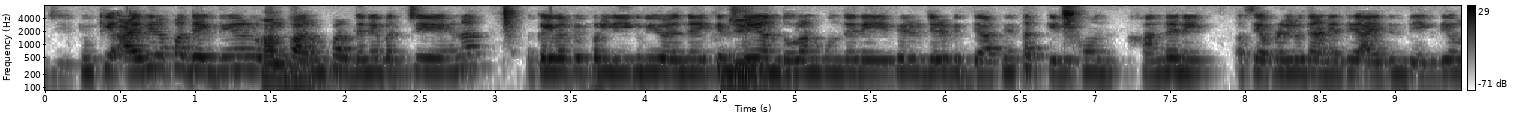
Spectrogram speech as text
ਜੀ ਕਿਉਂਕਿ ਆਏ ਦਿਨ ਆਪਾਂ ਦੇਖਦੇ ਹਾਂ ਲੋਕ। ਫਾਰਮ ਭਰਦੇ ਨੇ ਬੱਚੇ ਹਨਾ? ਕਈ ਵਾਰ ਪੇਪਰ ਲੀਕ ਵੀ ਹੋ ਜਾਂਦੇ ਨੇ ਕਿੰਨੇ। ਅੰਦੋਲਨ ਹੁੰਦੇ ਨੇ ਫਿਰ ਜਿਹੜੇ ਵਿਦਿਆਰਥੀ ਧੱਕੇ ਵੀ ਖਾਂਦੇ ਨੇ ਅਸੀਂ ਆਪਣੇ ਲੁਧਿਆਣੇ ਤੇ ਆਏ ਦਿਨ ਦੇਖਦੇ ਹਾਂ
